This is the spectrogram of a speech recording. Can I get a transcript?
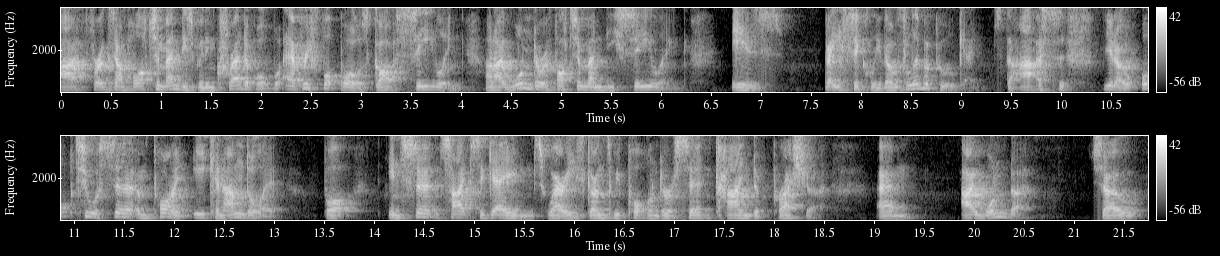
I, for example, Otamendi's been incredible, but every footballer's got a ceiling. And I wonder if Otamendi's ceiling is basically those Liverpool games that, at a, you know, up to a certain point, he can handle it. But in certain types of games where he's going to be put under a certain kind of pressure, um, I wonder. So,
